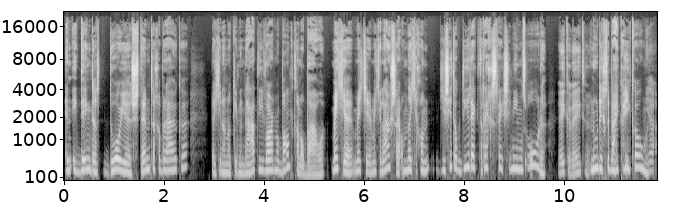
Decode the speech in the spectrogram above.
en ik denk dat door je stem te gebruiken, dat je dan ook inderdaad die warme band kan opbouwen met je, met je, met je luisteraar. Omdat je gewoon, je zit ook direct rechtstreeks in iemands oren. Zeker weten. En hoe dichterbij kan je komen? Ja.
